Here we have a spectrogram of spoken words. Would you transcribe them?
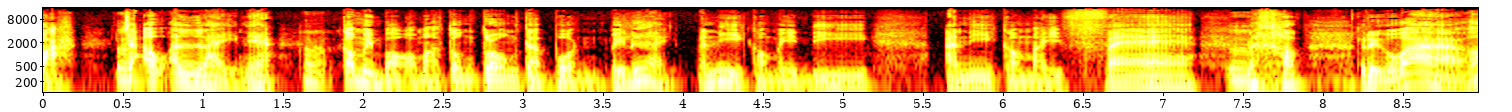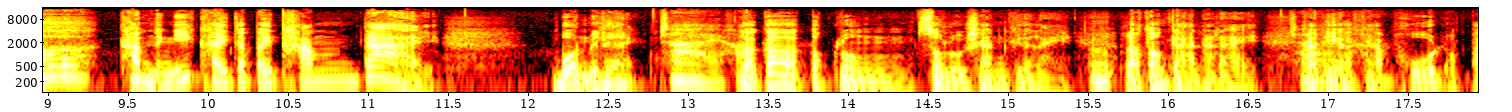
วะ จะเอาอะไรเนี่ย ก็ไม่บอกออกมาตรงๆ แต่บ่นไปเรื่อย อันนี้ก็ไม่ดี อันนี้ก็ไม่แฟร์นะครับ หรือว่า เออทำอย่างนี้ใครจะไปทำได้ บ่นไปเรื่อยใช่ค่ะแล้วก็ตกลงsolution คืออะไร เราต้องการอะไรใช่บางทีก็แค่ค่ะพูดออกไป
